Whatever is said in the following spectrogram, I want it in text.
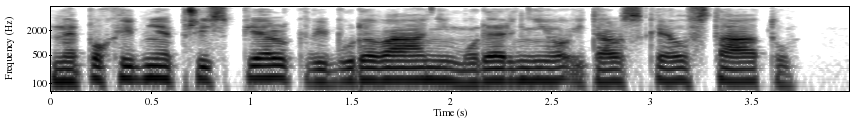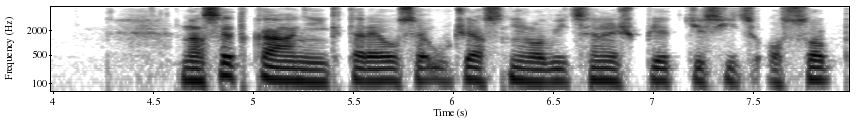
nepochybně přispěl k vybudování moderního italského státu. Na setkání, kterého se účastnilo více než pět tisíc osob,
